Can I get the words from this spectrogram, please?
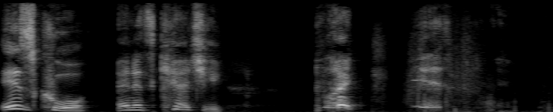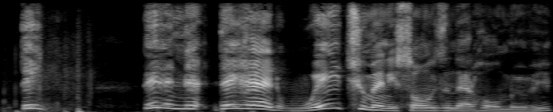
is cool and it's catchy. But it, they they didn't they had way too many songs in that whole movie.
